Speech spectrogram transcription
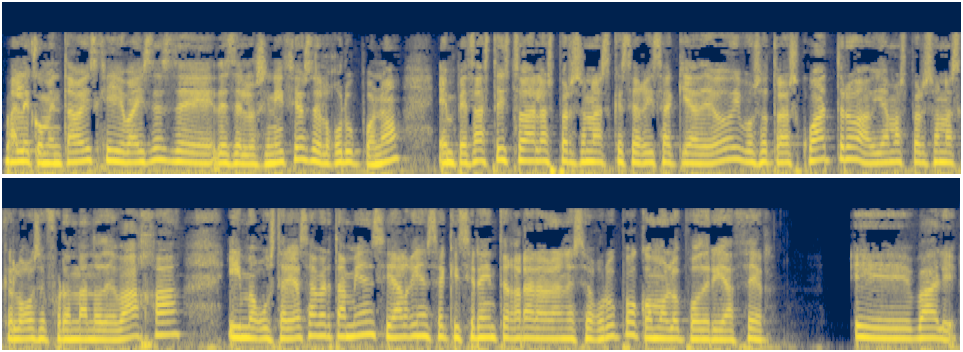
Vale, comentabais que lleváis desde, desde los inicios del grupo, ¿no? Empezasteis todas las personas que seguís aquí a de hoy, vosotras cuatro, había más personas que luego se fueron dando de baja y me gustaría saber también si alguien se quisiera integrar ahora en ese grupo, ¿cómo lo podría hacer? Eh, vale,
